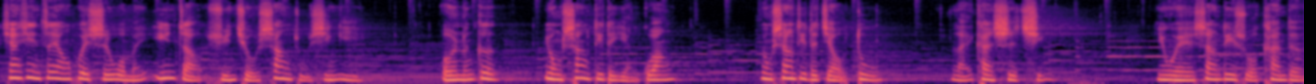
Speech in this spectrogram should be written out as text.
相信这样会使我们因早寻求上主心意，而能够用上帝的眼光。用上帝的角度来看事情，因为上帝所看的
